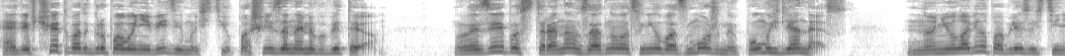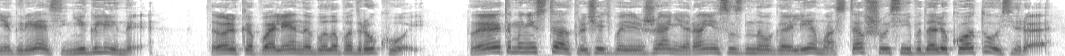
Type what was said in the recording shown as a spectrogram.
а девчата под групповой невидимостью пошли за нами по пятам. Глазей по сторонам заодно оценил возможную помощь для нас, но не уловил поблизости ни грязи, ни глины. Только полено было под рукой, поэтому не стал отключать поддержание ранее созданного голема, оставшегося неподалеку от озера —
